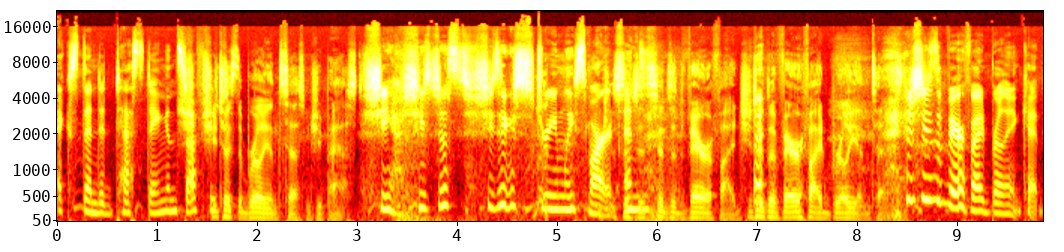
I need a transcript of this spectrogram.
extended testing and stuff. She, she took just, the brilliance test and she passed. She she's just she's extremely smart. since, and, since it's verified, she took the verified brilliant test. she's a verified brilliant kid,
